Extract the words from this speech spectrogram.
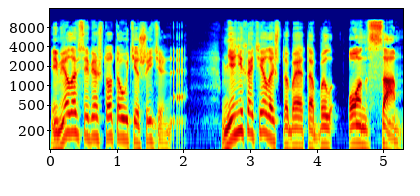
имело в себе что-то утешительное. Мне не хотелось, чтобы это был он сам.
